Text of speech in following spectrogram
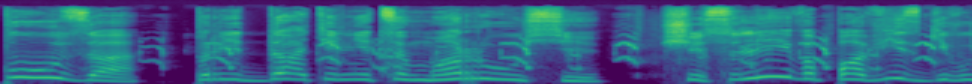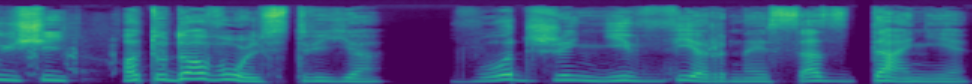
пузо предательницы Маруси, счастливо повизгивающей от удовольствия. Вот же неверное создание.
